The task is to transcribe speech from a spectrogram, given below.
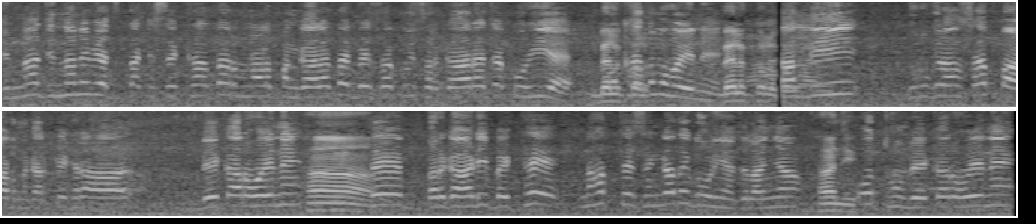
ਜਿੰਨਾ ਜਿਨ੍ਹਾਂ ਨੇ ਵੀ ਅੱਜ ਤੱਕ ਸਿੱਖਾ ਧਰਮ ਨਾਲ ਪੰਗਾ ਲਿਆ ਤਾਂ ਬੇਸ਼ੱਕ ਕੋਈ ਸਰਕਾਰ ਹੈ ਜਾਂ ਕੋਈ ਹੈ ਉਹ। ਖਤਮ ਹੋਏ ਨੇ ਬਿਲਕੁਲ। ਕਾਲੀ ਗੁਰੂ ਗ੍ਰੰਥ ਸਾਹਿਬ ਪਾੜਨ ਕਰਕੇ ਖਰਾ ਬੇਕਾਰ ਹੋਏ ਨੇ। ਤੇ ਬਰਗਾੜੀ ਬੈਠੇ ਨਹੱਥੇ ਸਿੰਘਾਂ ਤੇ ਗੋਲੀਆਂ ਚਲਾਈਆਂ। ਉੱਥੋਂ ਬੇਕਾਰ ਹੋਏ ਨੇ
